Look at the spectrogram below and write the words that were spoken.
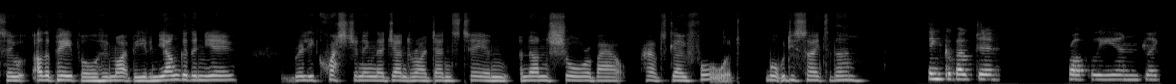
to other people who might be even younger than you, really questioning their gender identity and, and unsure about how to go forward? What would you say to them? Think about it properly and like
